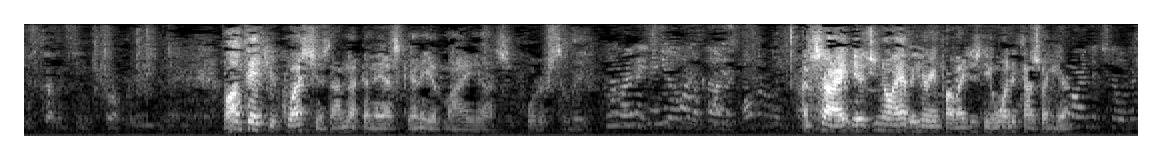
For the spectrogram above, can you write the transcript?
just doesn't seem appropriate to me. Well, I'll take your questions. I'm not going to ask any of my uh, supporters to leave. Who are these children, Congressman? I'm sorry, as you know, I have a hearing problem. I just need one at a time so I can hear. Who are the children,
